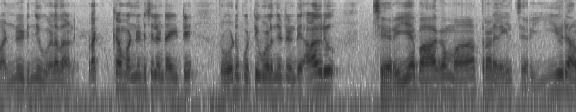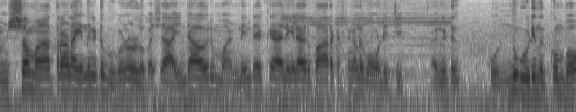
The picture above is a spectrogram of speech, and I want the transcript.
മണ്ണ് ഇടിഞ്ഞ് വീണതാണ്. ഇവിടെയൊക്കെ മണ്ണിടിച്ചിലുണ്ടായിട്ട് റോഡ് പൊട്ടി പൊളഞ്ഞിട്ടുണ്ട്. ആ ഒരു ചെറിയ ഭാഗം മാത്രമാണ് അല്ലെങ്കിൽ ചെറിയൊരു അംശം മാത്രമാണ് അതിൽ നിന്ന് ഇങ്ങോട്ട് പക്ഷേ അതിന്റെ ആ ഒരു മണ്ണിന്റെയൊക്കെ അല്ലെങ്കിൽ ആ ഒരു പാറക്കഷ്ണങ്ങളുടെ ക്വാണ്ടിറ്റി അങ്ങോട്ട് കുന്നുകൂടി നിൽക്കുമ്പോൾ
